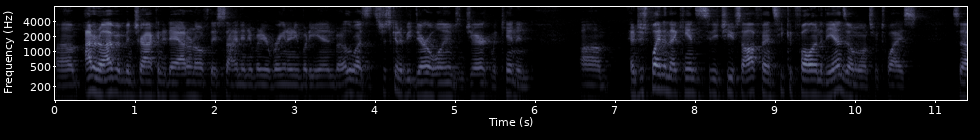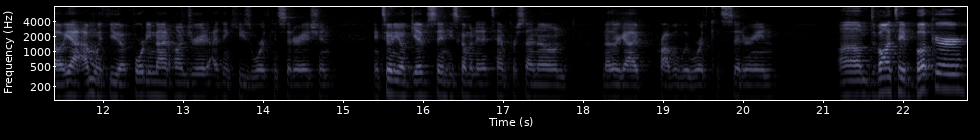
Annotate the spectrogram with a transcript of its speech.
um, I don't know. I haven't been tracking today. I don't know if they signed anybody or bringing anybody in, but otherwise it's just going to be Darrel Williams and Jerick McKinnon. Um, and just playing in that Kansas City Chiefs offense, he could fall into the end zone once or twice. So yeah, I'm with you at 4,900. I think he's worth consideration. Antonio Gibson, he's coming in at 10% owned. Another guy probably worth considering. Um, Devontae Booker,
